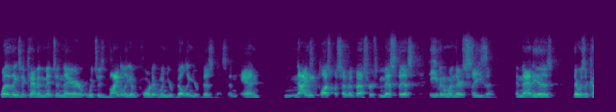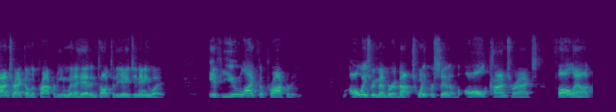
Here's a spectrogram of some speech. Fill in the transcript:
one of the things that Kevin mentioned there, which is vitally important when you're building your business, and, and 90 plus percent of investors miss this even when they're seasoned. And that is there was a contract on the property and went ahead and talked to the agent anyway. If you like the property, always remember about 20% of all contracts fall out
